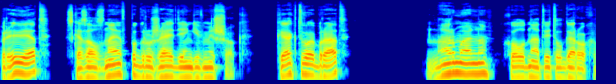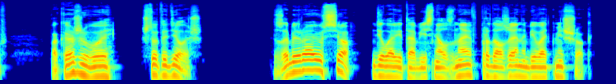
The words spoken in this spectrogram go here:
«Привет», — сказал Знаев, погружая деньги в мешок. «Как твой брат?» «Нормально», — холодно ответил Горохов. «Пока живой. Что ты делаешь?» «Забираю все, деловито объяснял Знаев, продолжая набивать мешок.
